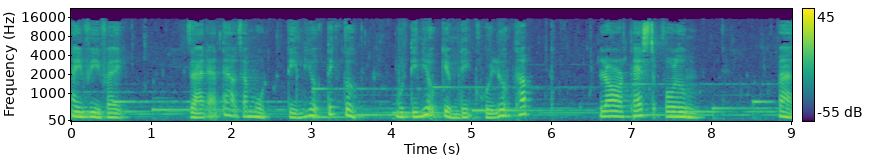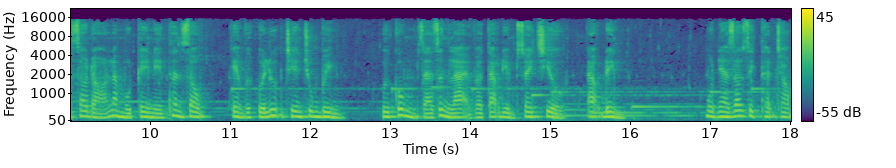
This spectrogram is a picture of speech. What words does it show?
Hay vì vậy, giá đã tạo ra một tín hiệu tích cực, một tín hiệu kiểm định khối lượng thấp, low test volume, và sau đó là một cây nến thân rộng kèm với khối lượng trên trung bình. Cuối cùng giá dừng lại và tạo điểm xoay chiều, tạo đỉnh. Một nhà giao dịch thận trọng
